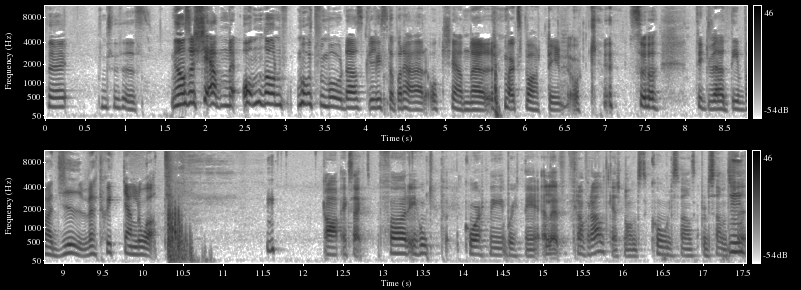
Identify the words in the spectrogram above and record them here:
det, precis. Någon som känner, om någon mot förmodan skulle lyssna på det här och känner Max Martin och så tycker vi att det är bara givet. Skicka en låt. Ja, exakt. För ihop Courtney, Britney, eller framförallt kanske någon cool svensk producenttjej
